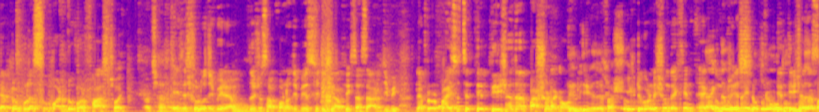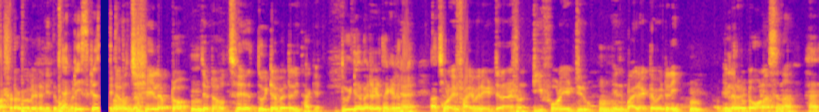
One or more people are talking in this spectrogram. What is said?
ল্যাপটপগুলো সুপার ডুপার ফাস্ট হয়। আচ্ছা। এই যে ষোলো জিবি র্যাম দুইশো ছাপ্পান্ন জিবি এসএসডি গ্রাফিক্স আছে আট জিবি। ল্যাপটপের প্রাইস হচ্ছে তেত্রিশ হাজার পাঁচশো টাকা তেত্রিশ হাজার পাঁচশো। একটু কন্ডিশন দেখেন একদম। তেত্রিশ হাজার পাঁচশো টাকা হলে এটা নিতে পারবেন। এটা হচ্ছে সেই ল্যাপটপ যেটা হচ্ছে দুইটা ব্যাটারি থাকে। দুইটা ব্যাটারি থাকে? হ্যাঁ আচ্ছা। কোরাই ফাইভ এর eight generation T four eight zero এই যে বাইরে একটা ব্যাটারি এই ল্যাপটপটা অন আছে না? হ্যাঁ।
